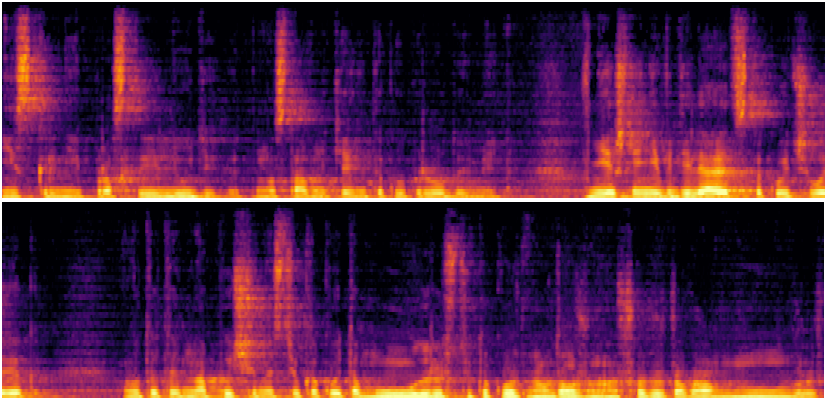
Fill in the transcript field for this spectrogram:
искренние, простые люди. Это наставники, они такую природу имеют. Внешне не выделяется такой человек вот этой напыщенностью, какой-то мудростью, такой, ну, должна что-то такая мудрость.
